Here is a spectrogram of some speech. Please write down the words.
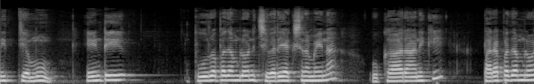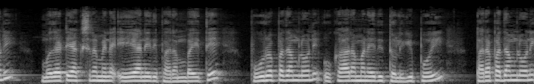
నిత్యము. ఏంటి? పూర్వపదంలోని చివరి అక్షరమైన ఉకారానికి పరపదంలోని మొదటి అక్షరమైన ఏ అనేది పరంబైతే పూర్వపదంలోని ఉకారం అనేది తొలగిపోయి పరపదంలోని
